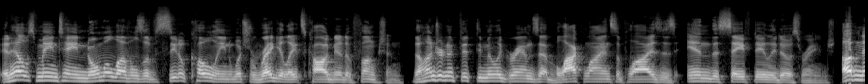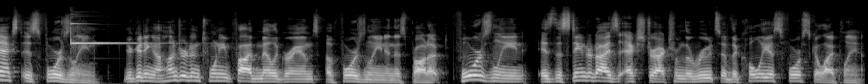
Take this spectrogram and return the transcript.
It helps maintain normal levels of acetylcholine which regulates cognitive function. The 150 milligrams that Black Lion supplies is in the safe daily dose range. Up next is Forskolin. You're getting 125 milligrams of Forskolin in this product. Forskolin is the standardized extract from the roots of the Coleus forskohlii plant.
